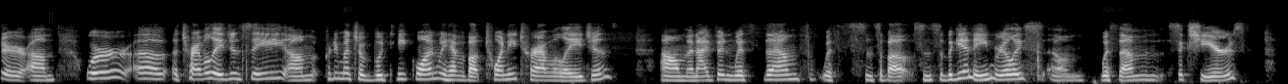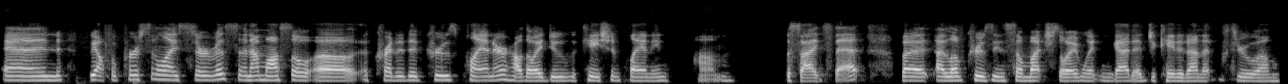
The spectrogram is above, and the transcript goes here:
Sure. Um, we're a, a, travel agency, um, pretty much a boutique one. We have about 20 travel agents. Um, and I've been with them with since about since the beginning, really, um, with them six years. And we offer personalized service. And I'm also a accredited cruise planner, although I do vacation planning um, besides that. But I love cruising so much, so I went and got educated on it through um,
